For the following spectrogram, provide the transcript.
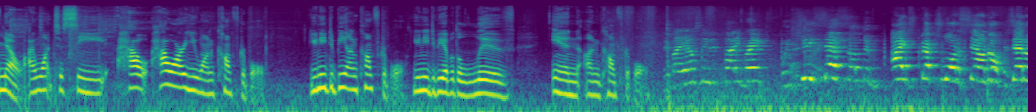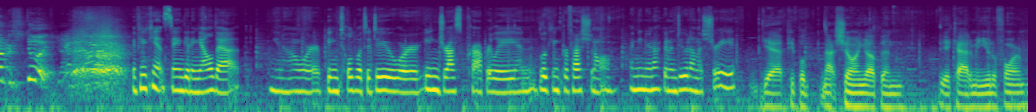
No, I want to see how how are you uncomfortable? You need to be uncomfortable. You need to be able to live in uncomfortable. Anybody else need a potty break? When she says something, I expect you all to sound off. Is that understood? Yes, sir. If you can't stand getting yelled at, you know, or being told what to do, or being dressed properly and looking professional, I mean, you're not going to do it on the street. Yeah, people not showing up in the academy uniform,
